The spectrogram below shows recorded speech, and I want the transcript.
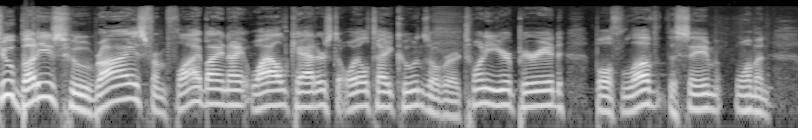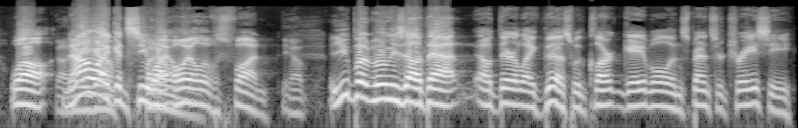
Two buddies who rise from fly by night wildcatters to oil tycoons over a 20 year period. Both love the same woman. Well, Oh, now I can see But, why um, oil was fun. Yep. You put movies out that out there like this with Clark Gable and Spencer Tracy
